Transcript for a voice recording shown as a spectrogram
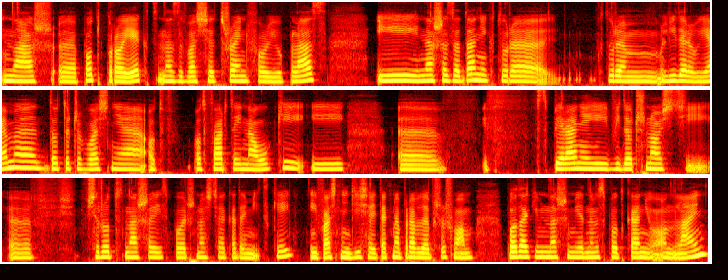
nasz e, podprojekt nazywa się Train for You Plus i nasze zadanie, które, którym liderujemy, dotyczy właśnie otwartej nauki i e, wspierania jej widoczności e, wśród naszej społeczności akademickiej. I właśnie dzisiaj tak naprawdę przyszłam po takim naszym jednym spotkaniu online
